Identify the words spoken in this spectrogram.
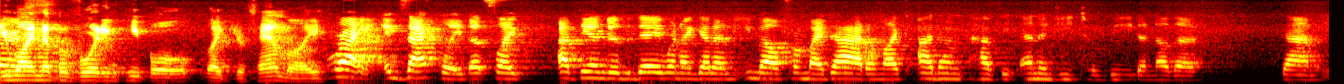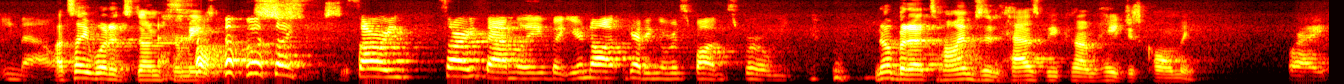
you wind up avoiding people like your family. Right, exactly. That's like at the end of the day when I get an email from my dad, I'm like, I don't have the energy to read another damn email. I'll tell you what it's done for me. So I was like, sorry, sorry, family, but you're not getting a response for a week. no, but at times it has become, hey, just call me, right.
